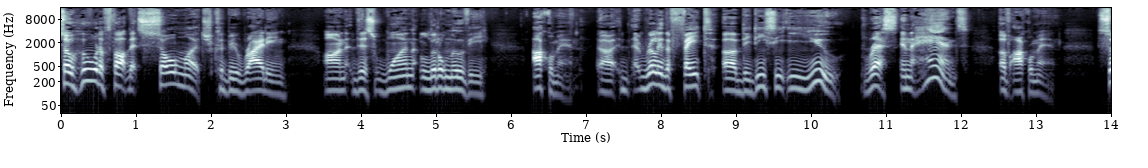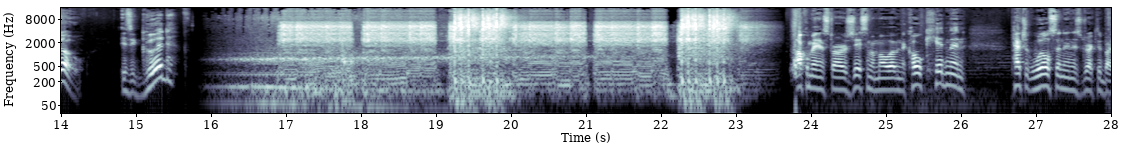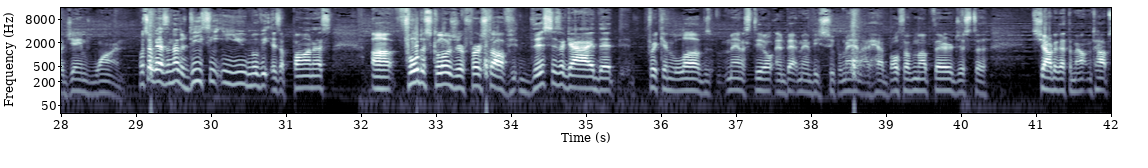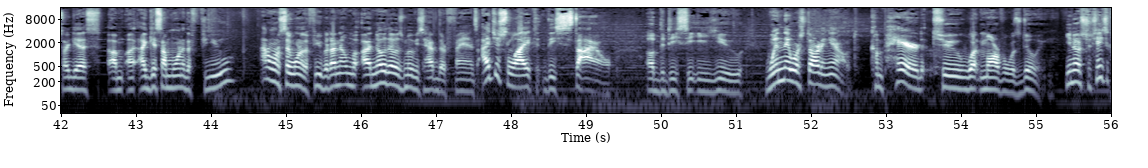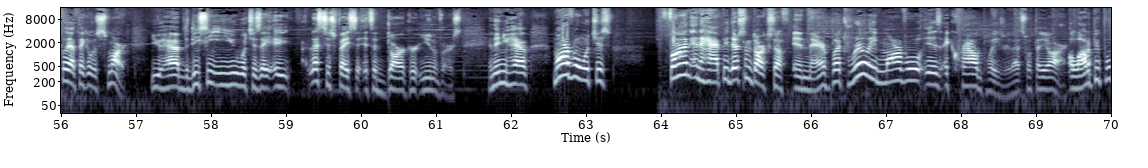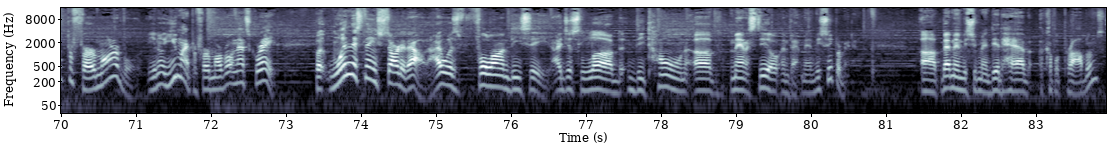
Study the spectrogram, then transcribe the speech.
So, who would have thought that so much could be riding on this one little movie, Aquaman? Uh, really, the fate of the DCEU rests in the hands of Aquaman. So, is it good? Aquaman stars Jason Momoa, Nicole Kidman, Patrick Wilson, and is directed by James Wan. What's up, guys? Another DCEU movie is upon us. Uh, full disclosure, first off, this is a guy that freaking loves Man of Steel and Batman v Superman. I have both of them up there just to shout it at the mountaintops, I guess. Um, I, guess I'm one of the few. I don't want to say one of the few, but I know I know those movies have their fans. I just like the style of the DCEU when they were starting out compared to what Marvel was doing. You know, strategically, I think it was smart. You have the DCEU, which is a, a, let's just face it, it's a darker universe. And then you have Marvel, which is fun and happy. There's some dark stuff in there, but really, Marvel is a crowd pleaser. That's what they are. A lot of people prefer Marvel. You know, you might prefer Marvel, and that's great. But when this thing started out, I was full on DC. I just loved the tone of Man of Steel and Batman v Superman. Uh, Batman v Superman did have a couple problems,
